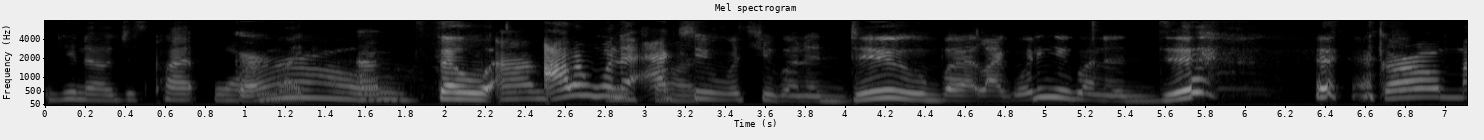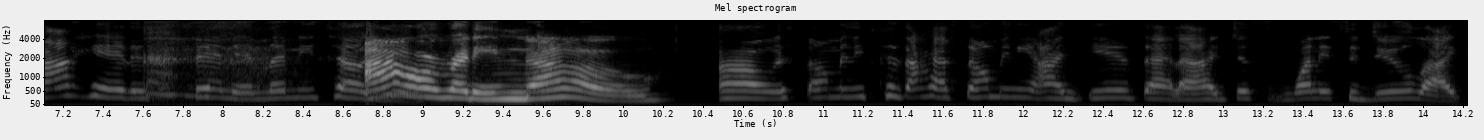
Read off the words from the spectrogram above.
you know, just platform. Girl, like, I'm, so I'm I don't want to ask you what you're going to do, but like, what are you going to do? Girl, my head is spinning. Let me tell you. I already know. Oh, it's so many because I have so many ideas that I just wanted to do, like,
